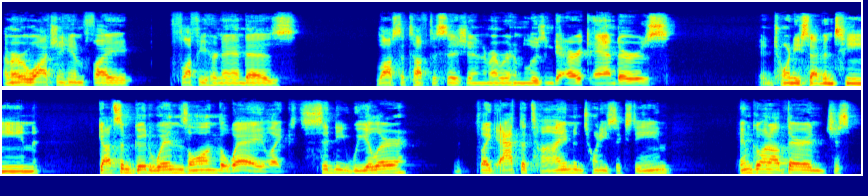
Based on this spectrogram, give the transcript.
I remember watching him fight Fluffy Hernandez, lost a tough decision. I remember him losing to Eric Anders in 2017. Got some good wins along the way, like Sydney Wheeler, like at the time in 2016. Him going out there and just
